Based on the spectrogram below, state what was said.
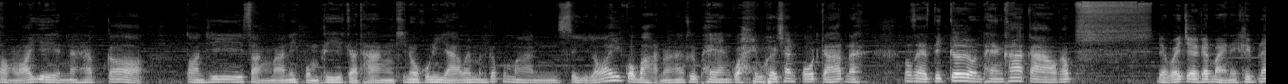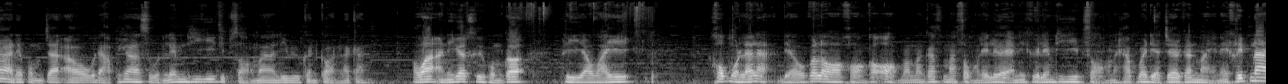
สองเยนนะครับ ก็ตอนที่สั่งมานี่ผมพรีกับทางคิโนคุนิยะไว้มันก็ประมาณ 400 กว่าบาทนะฮะคือแพงกว่าเวอร์ชันโปสการ์ดนะต้องใส่สติ๊กเกอร์มันแพงค่ากาวครับ เดี๋ยวไว้เจอกันใหม่ในคลิปหน้าเดี๋ยวผมจะเอาดาบพิฆาตอสูรเล่มที่ 22 มารีวิวกันก่อนแล้วกัน เพราะว่าอันนี้ก็คือผมก็พรีเอาไว้ครบหมดแล้วแหละเดี๋ยวก็รอของเขาออกมามันก็มาส่งเรื่อยๆ อันนี้คือเล่มที่ 22 นะครับไว้เดี๋ยวเจอกันใหม่ในคลิปหน้า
